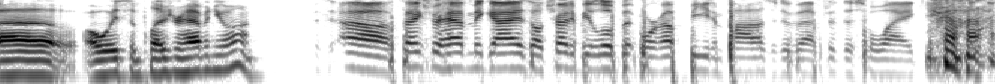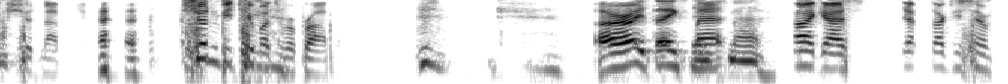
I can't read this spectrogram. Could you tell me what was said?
uh, always a pleasure having you on. Uh, thanks for having me, guys. I'll try to be a little bit more upbeat and positive after this Hawaii game. should not be, shouldn't be too much of a problem. All right, thanks, Matt. Thanks, Matt. All right, guys. Yep, talk to you soon.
